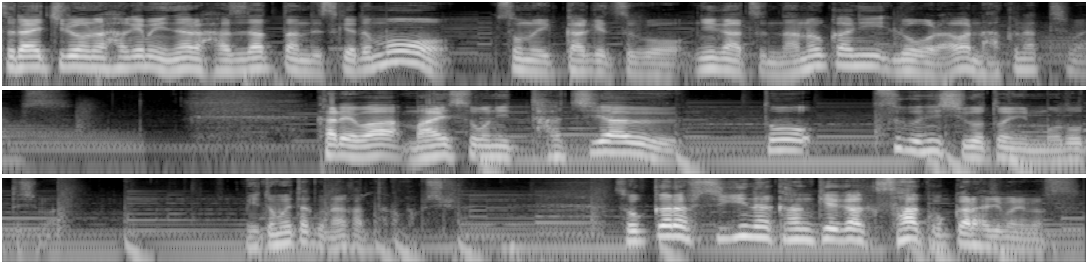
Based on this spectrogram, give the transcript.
辛い治療の励みになるはずだったんですけどもその1ヶ月後2月7日にローラは亡くなってしまいます。彼は埋葬に立ち会うとすぐに仕事に戻ってしまう。認めたくなかったのかもしれない。そこから不思議な関係がさあここから始まります。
